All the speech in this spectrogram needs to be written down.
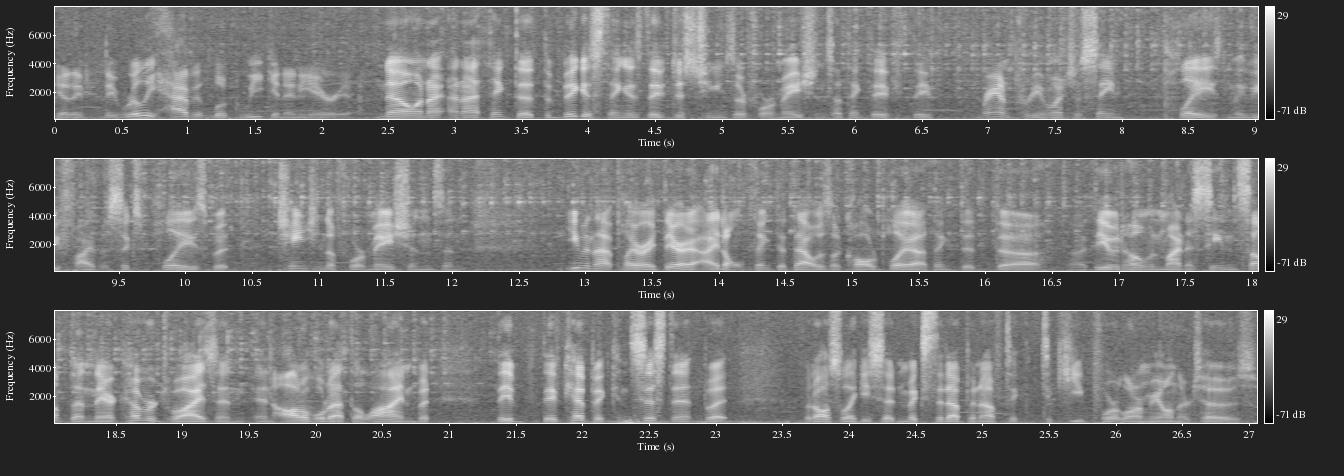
You know, they, they really haven't looked weak in any area. No, and I and I think that the biggest thing is they've just changed their formations. I think they've they've ran pretty much the same plays, maybe five or six plays, but changing the formations and even that play right there, I don't think that that was a called play. I think that uh, uh, David Holman might have seen something there coverage-wise and, and audibled at the line, but they've they've kept it consistent, but but also like you said, mixed it up enough to, to keep Fort Loramie on their toes.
